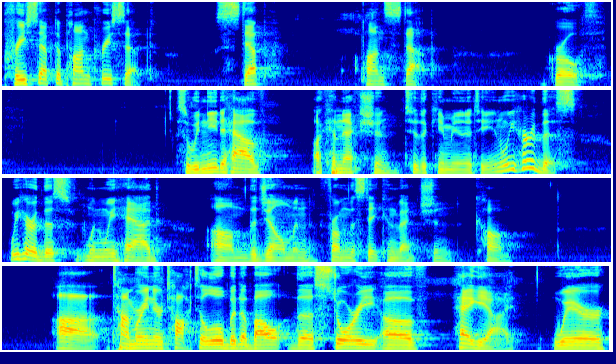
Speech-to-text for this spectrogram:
precept upon precept, step upon step, growth. So we need to have a connection to the community. And we heard this. We heard this when we had um, the gentleman from the state convention come. Uh, Tom Rainer talked a little bit about the story of Haggai, where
